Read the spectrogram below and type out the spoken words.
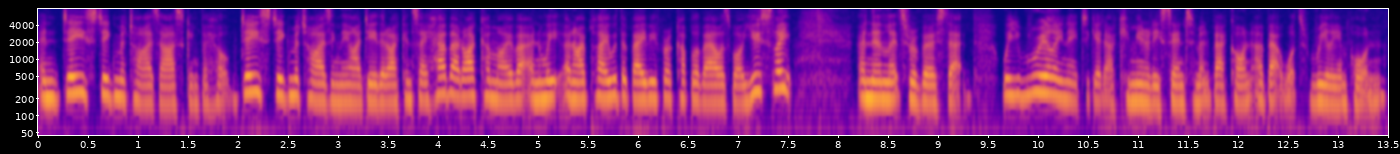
And destigmatize asking for help, destigmatizing the idea that I can say, How about I come over and we and I play with the baby for a couple of hours while you sleep? and then let's reverse that. We really need to get our community sentiment back on about what's really important.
